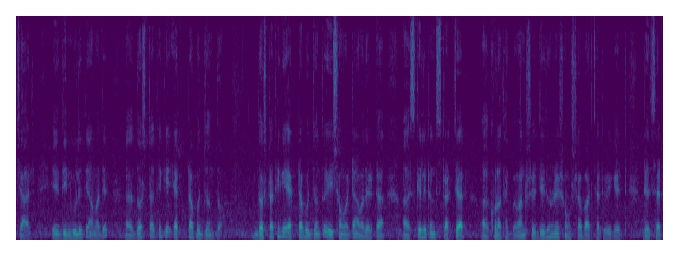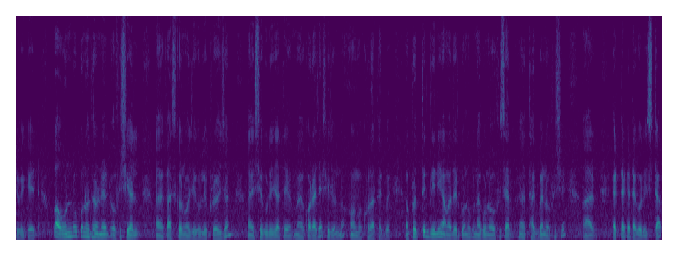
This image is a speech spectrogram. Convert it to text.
চার, এই দিনগুলিতে আমাদের দশটা থেকে একটা পর্যন্ত দশটা থেকে একটা পর্যন্ত এই সময়টা আমাদের একটা স্কেলেটন স্ট্রাকচার খোলা থাকবে। মানুষের যে ধরনের সমস্যা বার্থ সার্টিফিকেট ডেথ সার্টিফিকেট বা অন্য কোনো ধরনের অফিসিয়াল কাজকর্ম যেগুলি প্রয়োজন সেগুলি যাতে করা যায় সেজন্য খোলা থাকবে। প্রত্যেক দিনই আমাদের কোনো না কোনো অফিসার থাকবেন অফিসে আর একটা ক্যাটাগরি স্টাফ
